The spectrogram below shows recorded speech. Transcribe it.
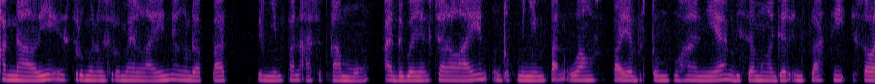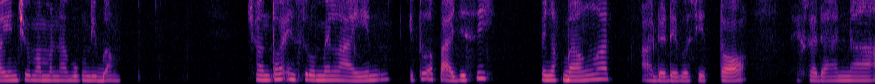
kenali instrumen-instrumen lain yang dapat menyimpan aset kamu. Ada banyak cara lain untuk menyimpan uang supaya pertumbuhannya bisa mengejar inflasi selain cuma menabung di bank. Contoh instrumen lain itu apa aja sih? Banyak banget. Ada deposito, reksadana,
